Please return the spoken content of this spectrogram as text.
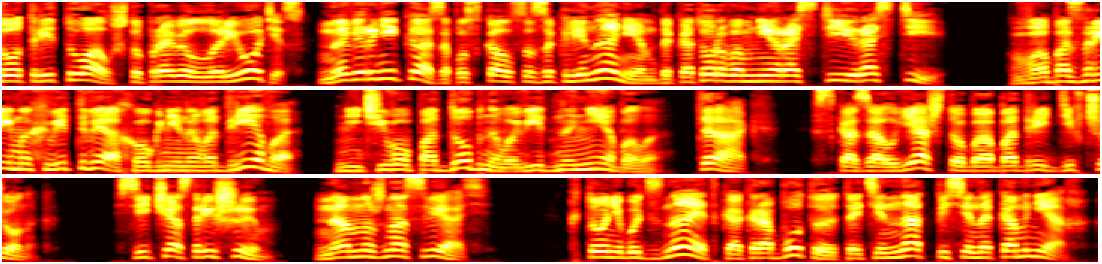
Тот ритуал, что провел Лариотис, наверняка запускался заклинанием, до которого мне расти и расти. В обозримых ветвях огненного древа ничего подобного видно не было. «Так», — сказал я, чтобы ободрить девчонок. «Сейчас решим. Нам нужна связь. Кто-нибудь знает, как работают эти надписи на камнях?»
